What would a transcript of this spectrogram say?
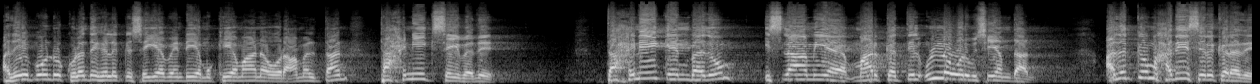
அதே போன்று குழந்தைகளுக்கு செய்ய வேண்டிய முக்கியமான ஒரு அமல் தான் தஹ்னீக் செய்வது. தஹ்னீக் என்பதும் இஸ்லாமிய மார்க்கத்தில் உள்ள ஒரு விஷயம்தான். அதற்கும் ஹதீஸ் இருக்கிறது.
